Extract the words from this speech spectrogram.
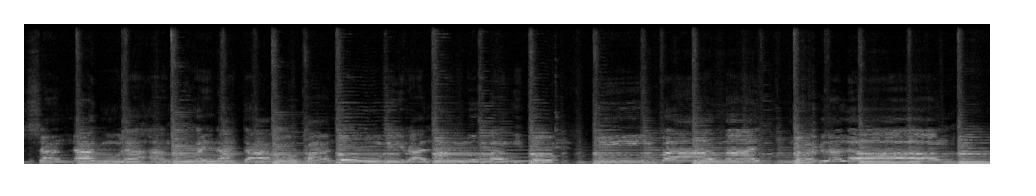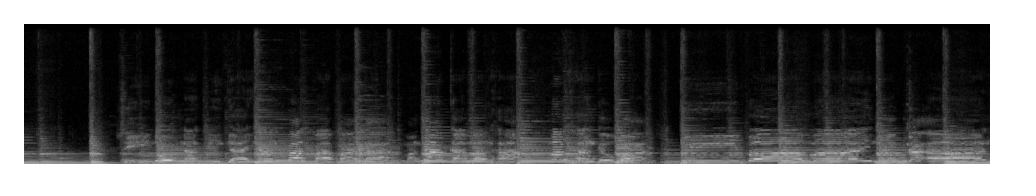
Saan nagmula ang buhay ng tao? Paano umiral ang lupang ito? Di ba may naglalang? Sino nagbigay ng pagpapala? Mga kamangha, manghang gawa Di ba may naglaan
